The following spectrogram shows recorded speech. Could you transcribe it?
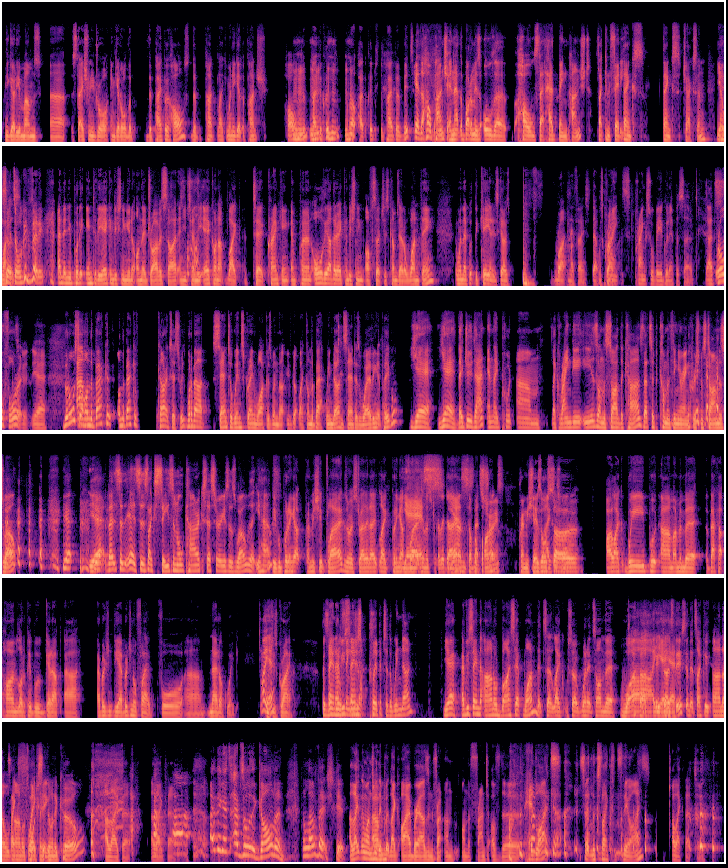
you go to your mum's uh, stationery drawer and get all the the paper holes, the punch, like when you get the punch hole, the Mhm, paper clips, mhm, mhm. not paper clips, the paper bits. Yeah, the whole punch, and at the bottom is all the holes that had been punched. It's like confetti. Thanks. Thanks, Jackson. Yeah, No so it's all confetti. And then you put it into the air conditioning unit on their driver's side and you turn the aircon up like to cranking and turn all the other air conditioning off so it just comes out of one thing. And when they put the key in, it just goes right in their face. That was great. Pranks. Pranks will be a good episode. That's We're all for it. good, Yeah. But also Um, on the back of on the back of car accessories, what about Santa windscreen wipers when the, you've got like on the back window and Santa's waving at people? Yeah, yeah, they do that, and they put um like reindeer ears on the side of the cars. That's a common thing around Christmas time as well. yeah. Yeah, that's so, yeah. So there's like seasonal car accessories as well that you have. People putting up premiership flags or Australia Day, like putting up flags on Australia Day yes, on top of true. bonnets. Premiership There's flags also, well. I like we put. Um, I remember back up home, a lot of people get up uh, Aboriginal, the Aboriginal flag for um, NAIDOC week, Oh which is great. But Same then, have you thing, seen? just the- clip it to the window. yeah, have you seen the Arnold bicep one? That's uh, like so when it's on the wiper, Ah, it yeah, does yeah. this, and it's like a Arnold like Arnold Schwarzenegger doing a curl. I like that. I like that. I think it's absolutely golden. I love that shit. I like the ones where they Um, put like eyebrows in front on, on the front of the headlights, so it looks like it's their eyes. I like that too.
